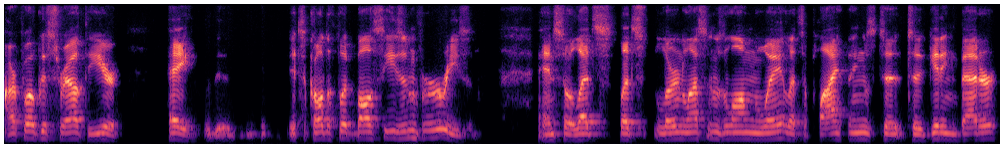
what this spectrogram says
our focus throughout the year. Hey, it's called the football season for a reason. And so let's let's learn lessons along the way. Let's apply things to to getting better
